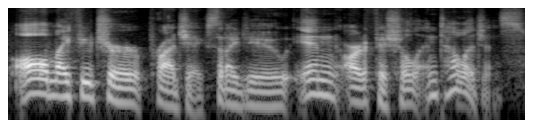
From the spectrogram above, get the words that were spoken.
all my future projects that I do in artificial intelligence.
